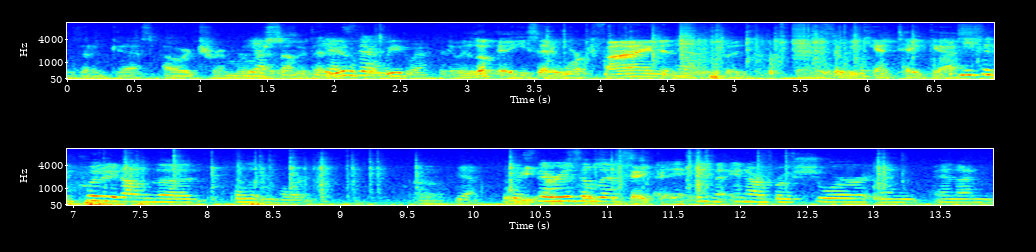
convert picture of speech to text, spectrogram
was that a gas powered trimmer or Yes. something? Yes, Beautiful there- weed whacker. It would look, he said it worked fine, and, Yeah. but then he said we can't take gas. You could put it on the bulletin board, Uh, yeah. But we Because there aren't is a supposed to list take it. in, in our brochure and, and I'm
